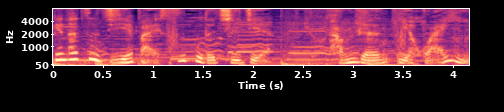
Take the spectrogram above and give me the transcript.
连他自己也百思不得其解，旁人也怀疑，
